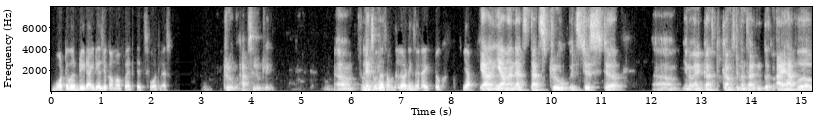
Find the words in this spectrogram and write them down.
whatever great ideas you come up with it's worthless. True absolutely. Um, so let's those move. are some of the learnings that i took yeah yeah yeah man that's that's true. It's just uh, um, you know when it comes comes to consulting because i have a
